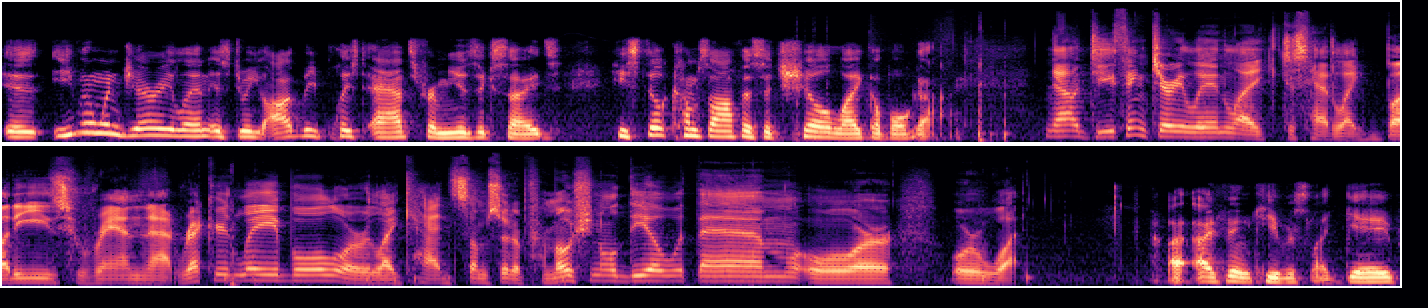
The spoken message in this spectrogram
is even when Jerry Lynn is doing oddly placed ads for music sites, he still comes off as a chill, likable guy. Now, do you think Jerry Lynn like just had like buddies who ran that record label, or like had some sort of promotional deal with them, or or what? I, I think he was like, Gabe,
